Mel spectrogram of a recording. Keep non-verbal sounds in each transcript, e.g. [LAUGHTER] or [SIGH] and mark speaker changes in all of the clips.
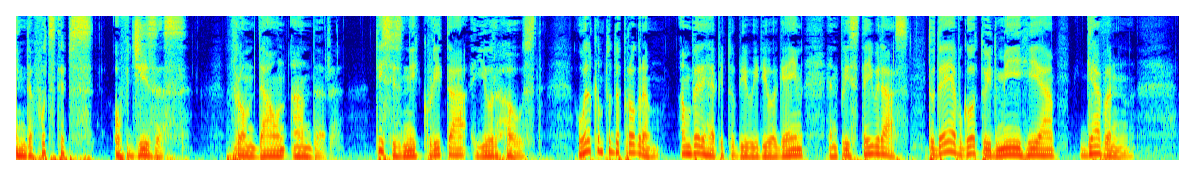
Speaker 1: in the footsteps of Jesus from down under. This is Nick your host. Welcome to the program. I'm very happy to be with you again and please stay with us. Today I've got with me here Gavin.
